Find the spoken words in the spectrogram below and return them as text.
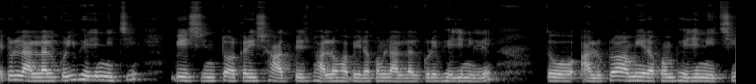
একটু লাল লাল করেই ভেজে নিচ্ছি। বেশ তরকারির স্বাদ বেশ ভালো হবে এরকম লাল লাল করে ভেজে নিলে। তো আলুটাও আমি এরকম ভেজে নিচ্ছি।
